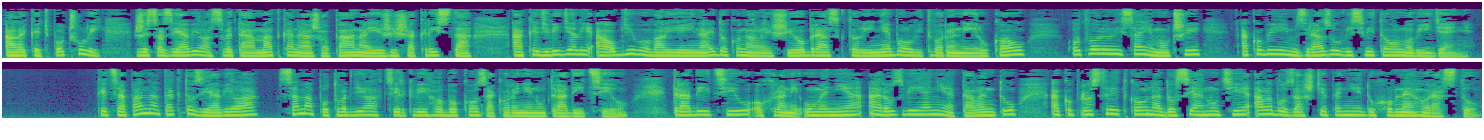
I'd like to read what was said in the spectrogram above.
Ale keď počuli, že sa zjavila svetá matka nášho pána Ježiša Krista a keď videli a obdivovali jej najdokonalejší obraz, ktorý nebol vytvorený rukou, otvorili sa im oči, ako by im zrazu vysvitol nový deň. Keď sa panna takto zjavila, sama potvrdila v cirkvi hlboko zakorenenú tradíciu. Tradíciu ochrany umenia a rozvíjania talentu ako prostriedkov na dosiahnutie alebo zaštepenie duchovného rastu.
